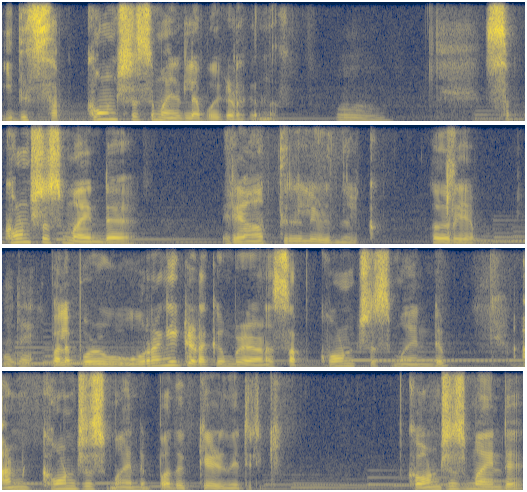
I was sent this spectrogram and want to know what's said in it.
ഇത് സബ് കോൺഷ്യസ് മൈൻഡിലാണ് പോയി കിടക്കുന്നത്. സബ് കോൺഷ്യസ് മൈൻഡ് രാത്രിയിൽ എഴുന്നേൽക്കും. അതറിയാമോ അതെ പലപ്പോഴും ഉറങ്ങിക്കിടക്കുമ്പോഴാണ് സബ് കോൺഷ്യസ് മൈൻഡും അൺകോൺഷ്യസ് മൈൻഡും പതുക്കെ എഴുന്നേറ്റിരിക്കും കോൺഷ്യസ് മൈൻഡ്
